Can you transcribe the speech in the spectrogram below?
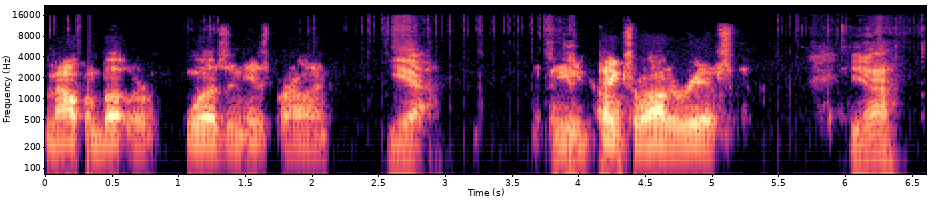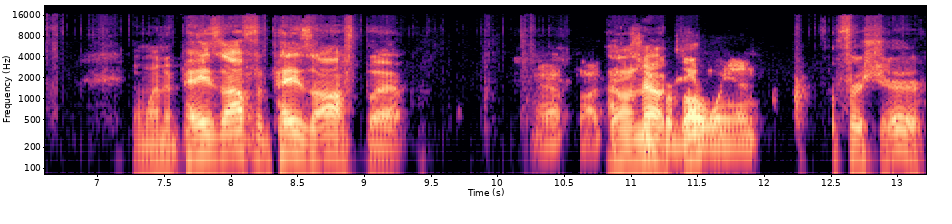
Malcolm Butler was in his prime. Yeah. He call. takes a lot of risk. Yeah. And when it pays off, it pays off. But Like I don't know, Super Bowl win. For sure.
